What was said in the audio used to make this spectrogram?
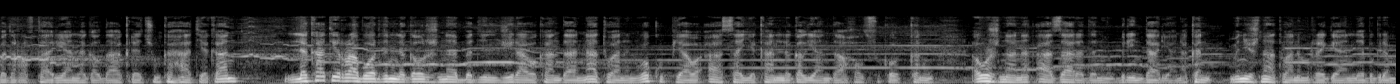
بەدڕەفتاریان لەگەڵدا کرێت چونکە هاتیەکان لە کاتی ڕابواردن لەگەڵ ژنە بەدیل گیراوەکاندا ناتوانن وەکو پیاوە ئاساییەکان لەگەڵیاندا هەڵسوکەوت بکەن و ئەو ژنانە ئازارەدەن و برینداریانەکەن منیش ناتوانم ڕێگەیان لێ بگرم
